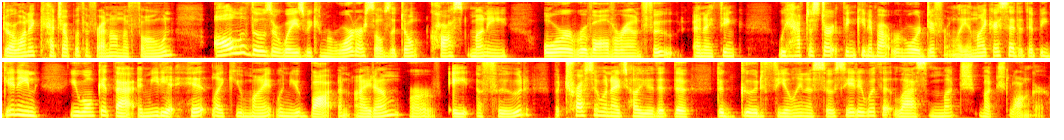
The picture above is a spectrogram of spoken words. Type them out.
Do I want to catch up with a friend on the phone? All of those are ways we can reward ourselves that don't cost money or revolve around food. And I think we have to start thinking about reward differently. And like I said at the beginning, you won't get that immediate hit like you might when you bought an item or ate a food. But trust me when I tell you that the, the good feeling associated with it lasts much, much longer.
